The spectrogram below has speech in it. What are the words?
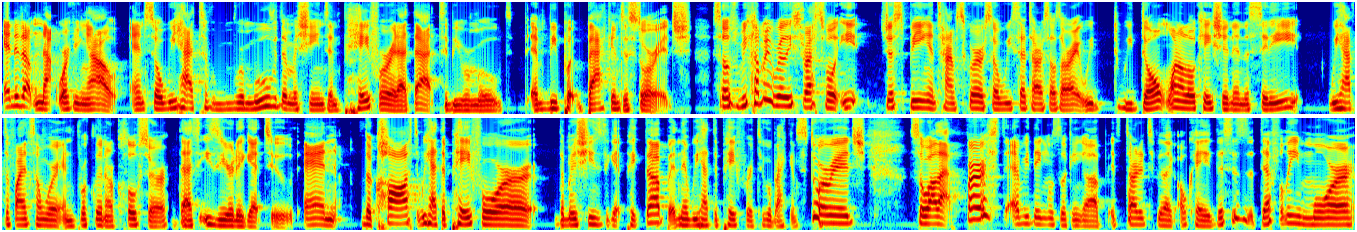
ended up not working out and so we had to remove the machines and pay for it at that to be removed and be put back into storage. So it's becoming really stressful just being in times square so we said to ourselves all right we we don't want a location in the city we have to find somewhere in Brooklyn or closer that's easier to get to. And the cost, we had to pay for the machines to get picked up and then we had to pay for it to go back in storage. So while at first everything was looking up, it started to be like, okay, this is definitely more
